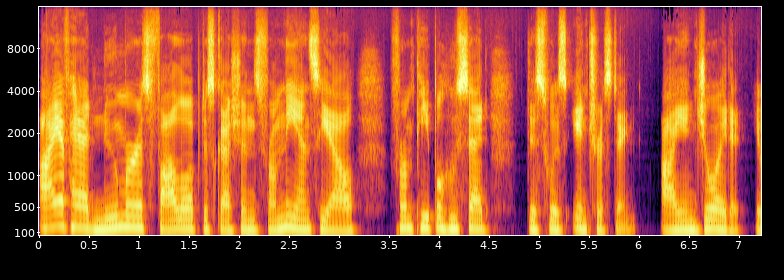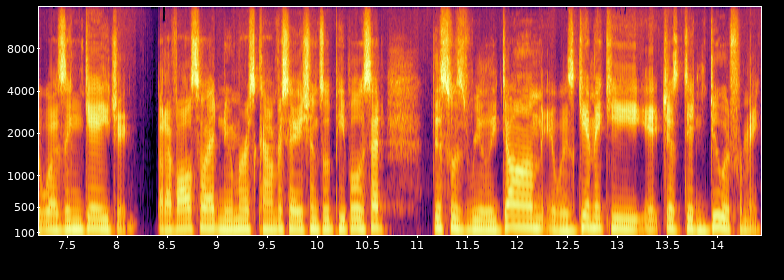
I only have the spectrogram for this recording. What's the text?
I have had numerous follow-up discussions from the NCL from people who said this was interesting. I enjoyed it. It was engaging. But I've also had numerous conversations with people who said this was really dumb, it was gimmicky, it just didn't do it for me.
